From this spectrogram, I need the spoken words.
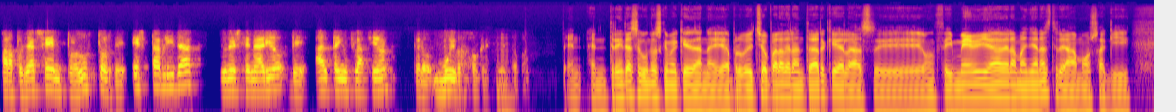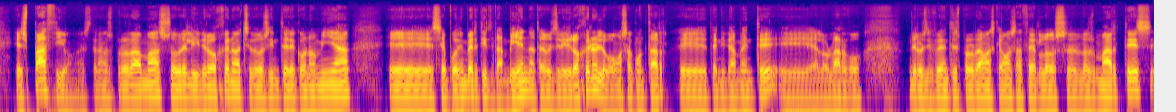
para apoyarse en productos de estabilidad y un escenario de alta inflación, pero muy bajo crecimiento. En, en 30 segundos que me quedan, aprovecho para adelantar que a las eh, once y media de la mañana estrenamos aquí Espacio. Estrenamos programas sobre el hidrógeno, H2 Intereconomía. Eh, se puede invertir también a través del hidrógeno y lo vamos a contar eh, detenidamente eh, a lo largo de los diferentes programas que vamos a hacer los, los martes.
